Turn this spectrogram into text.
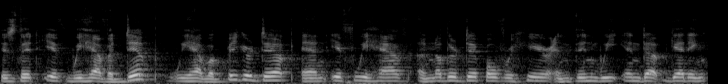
is that if we have a dip, we have a bigger dip, and if we have another dip over here, and then we end up getting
